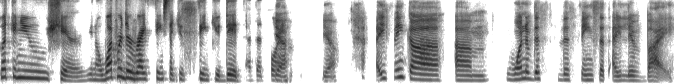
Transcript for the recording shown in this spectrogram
what can you share? You know, what were the right things that you think you did at that point? Yeah, yeah. I think uh, um, one of the the things that I live by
